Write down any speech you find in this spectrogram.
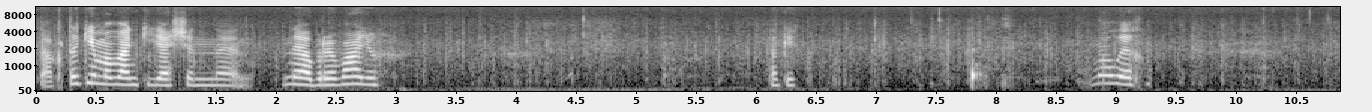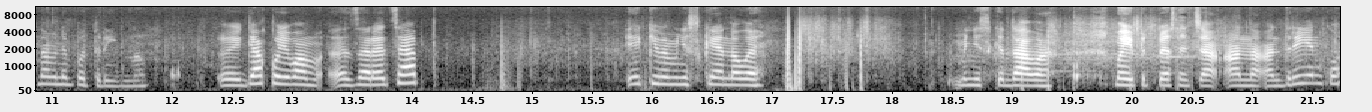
Так, такі маленькі я ще не, не обриваю. Так як малих нам не потрібно. Е, Дякую вам е, за рецепт які ви мені скинули. Мені скидала моя підписниця Анна Андрієнко.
